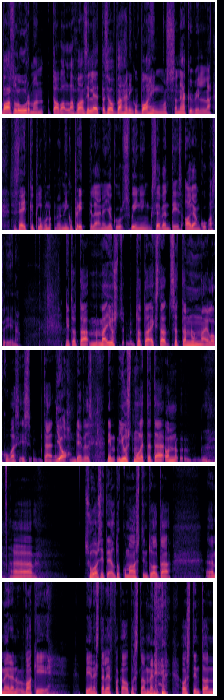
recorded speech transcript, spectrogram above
Bas Luhrmann tavalla, vaan silleen, että se on vähän niin kuin vahingossa näkyvillä se 70-luvun niin kuin brittiläinen joku swinging 70s ajankuva siinä. Niin tota, mä just, tota, eikö tämä, se on Nunna-elokuva siis, tämä Joo. Devils, niin just mulle tätä on äh, suositeltu, kun mä ostin tuolta meidän vaki pienestä leffakaupastamme, niin ostin ton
